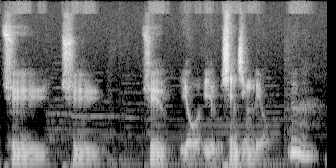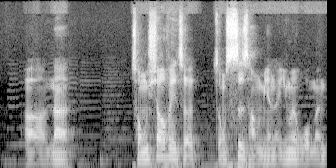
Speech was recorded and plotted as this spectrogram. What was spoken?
去去去有有现金流。嗯。啊、那从消费者从市场面呢，因为我们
